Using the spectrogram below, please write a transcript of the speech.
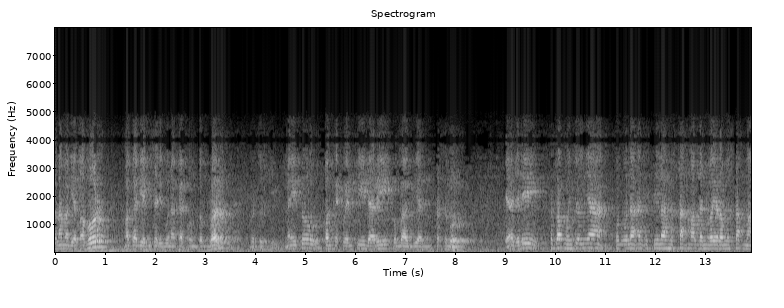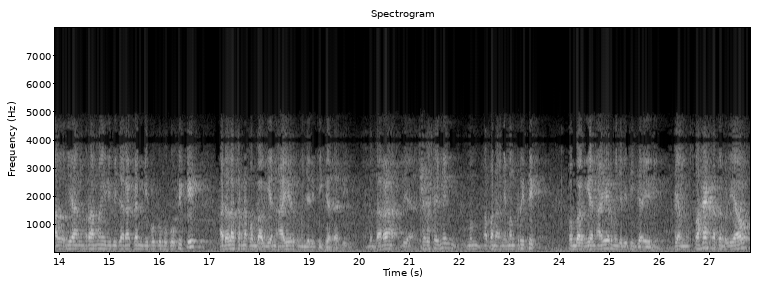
selama dia tahur maka dia bisa digunakan untuk ber bersuci nah itu konsekuensi dari pembagian tersebut Ya, jadi sebab munculnya penggunaan istilah mustakmal dan ghairu mustakmal yang ramai dibicarakan di buku-buku fikih adalah karena pembagian air menjadi tiga tadi. Sementara dia Syekh mem, apa namanya mengkritik pembagian air menjadi tiga ini. Yang sahih kata beliau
